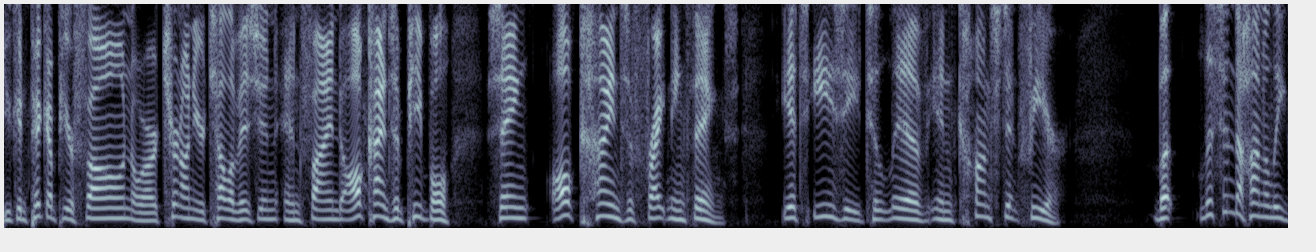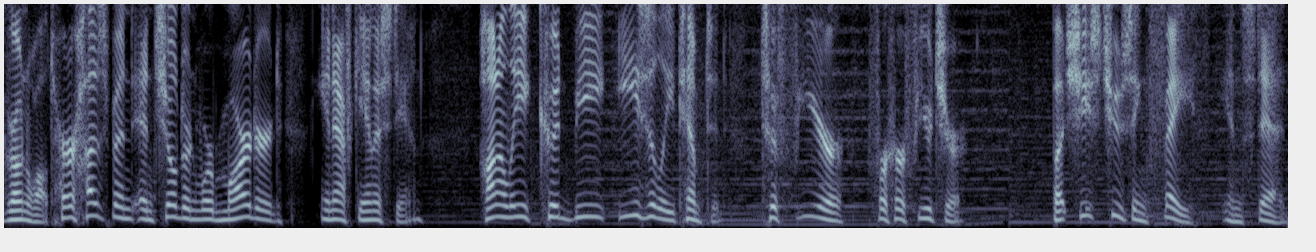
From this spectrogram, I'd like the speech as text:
You can pick up your phone or turn on your television and find all kinds of people saying all kinds of frightening things. It's easy to live in constant fear. But listen to Hannelie Groenewald. Her husband and children were martyred in Afghanistan. Hannelie could be easily tempted to fear for her future, but she's choosing faith instead.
